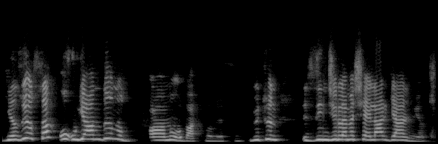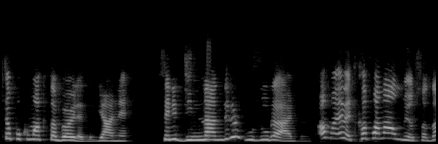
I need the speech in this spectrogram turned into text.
yazıyorsam o uyandığın o ana odaklanıyorsun. Bütün zincirleme şeyler gelmiyor. Kitap okumak da böyledir. Yani seni dinlendirir, huzura erdirir. Ama evet kafan almıyorsa da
